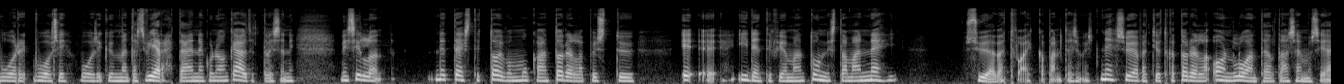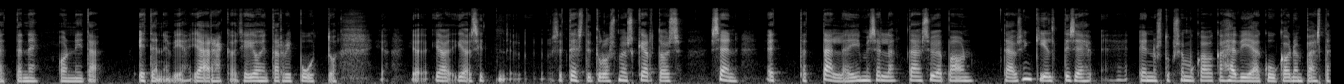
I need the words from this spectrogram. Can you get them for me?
vuori, vuosi, vuosikymmen tässä vierähtää ennen kuin ne on käytettävissä, niin, niin silloin ne testit toivon mukaan todella pystyy e, e, identifioimaan, tunnistamaan ne syövät vaikkapa nyt esimerkiksi, ne syövät, jotka todella on luonteeltaan sellaisia, että ne on niitä eteneviä jääräköitä, joihin tarvitsee puuttua. Ja, ja, ja, ja sitten se testitulos myös kertoisi sen, että tällä ihmisellä tämä syöpä on täysin kiltti, se ennustuksen mukaan vaikka häviää kuukauden päästä,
